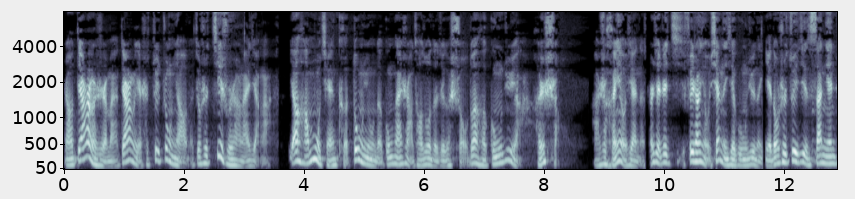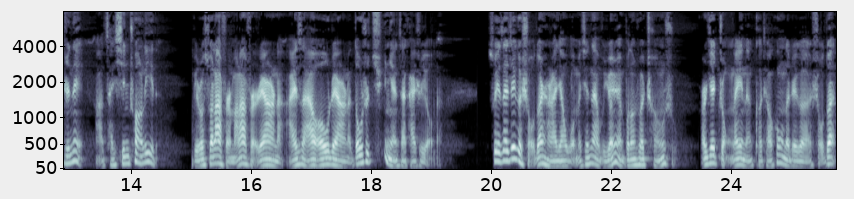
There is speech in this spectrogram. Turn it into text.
然后第二个是什么呀？第二个也是最重要的，就是技术上来讲啊，央行目前可动用的公开市场操作的这个手段和工具啊，很少啊，是很有限的。而且这几非常有限的一些工具呢，也都是最近三年之内啊才新创立的。比如酸辣粉、麻辣粉这样的，SLO 这样的，都是去年才开始有的。所以在这个手段上来讲，我们现在远远不能说成熟。而且种类呢，可调控的这个手段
